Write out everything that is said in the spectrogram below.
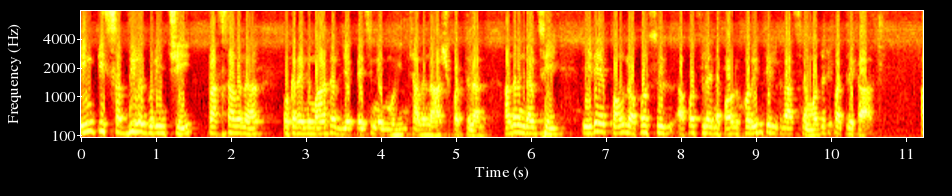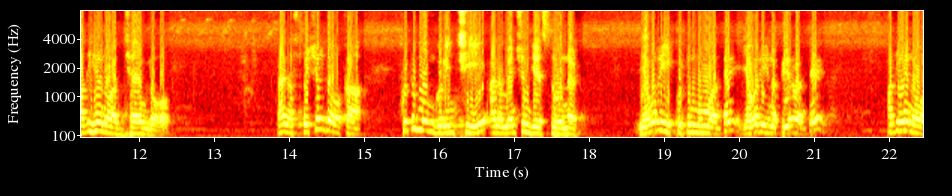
ఇంటి సభ్యుల గురించి ప్రస్తావన ఒక రెండు మాటలు చెప్పేసి నేను ముగించాలని ఆశపడుతున్నాను. అందరం కలిసి ఇదే పౌలు అపోసు అపోసులైన పౌలు కొరింతీలకు రాసిన మొదటి పత్రిక పదిహేనో అధ్యాయంలో ఆయన స్పెషల్గా ఒక కుటుంబం గురించి ఆయన మెన్షన్ చేస్తూ ఉన్నాడు. ఎవరు ఈ కుటుంబం అంటే ఎవరు ఈయన పేరు అంటే పదిహేనవ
